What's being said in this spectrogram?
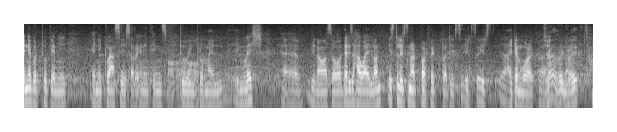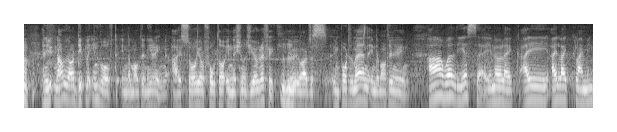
I never took any any classes or anything -huh. to improve my English you know so that is how i learn still it's not perfect but it's it's it's i can work uh, yeah very great. And you, now you are deeply involved in the mountaineering. I saw your photo in national geographic. Mm -hmm. you, you, are just important man in the mountaineering. Ah well yes uh, you know like i i like climbing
